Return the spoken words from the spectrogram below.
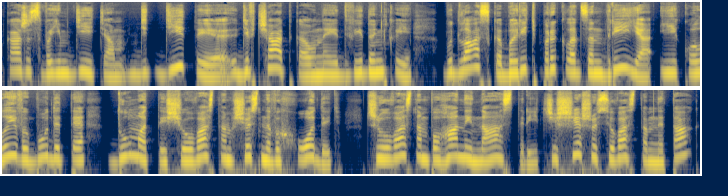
каже своїм дітям: діти, дівчатка, у неї дві доньки. Будь ласка, беріть приклад з Андрія, і коли ви будете думати, що у вас там щось не виходить, чи у вас там поганий настрій, чи ще щось у вас там не так,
